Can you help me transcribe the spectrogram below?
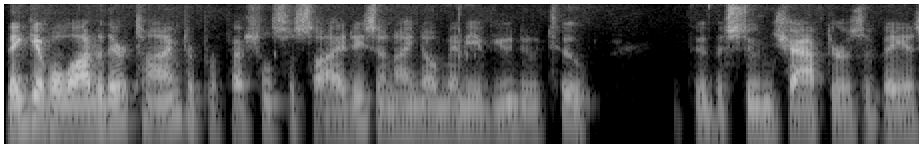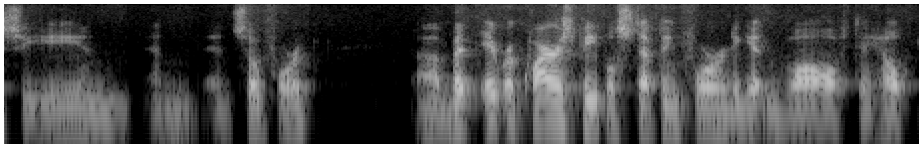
they give a lot of their time to professional societies, and I know many of you do too, through the student chapters of ASCE and, and, and so forth. Uh, but it requires people stepping forward to get involved to help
